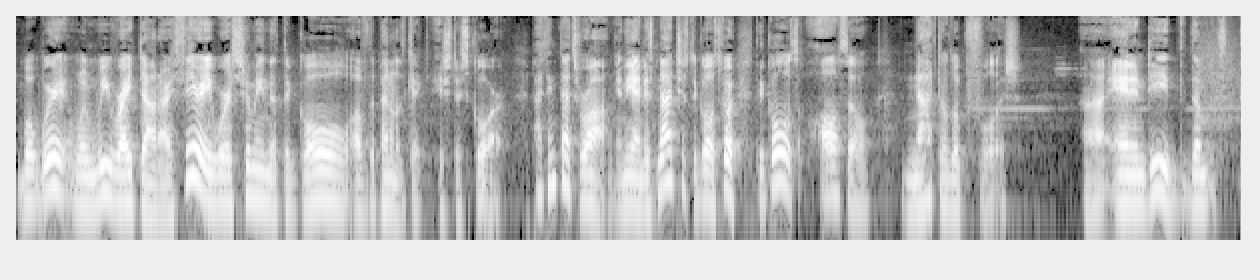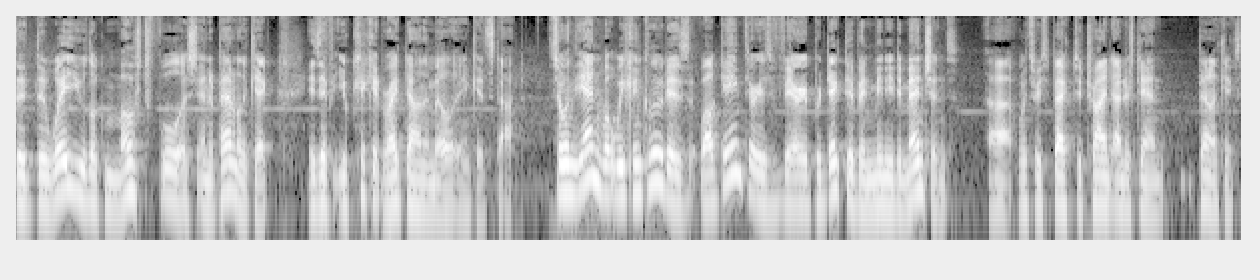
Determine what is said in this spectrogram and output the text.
what we're when we write down our theory, we're assuming that the goal of the penalty kick is to score. But I think that's wrong. In the end, it's not just a goal to score. The goal is also not to look foolish. Uh, and indeed, the, the, the way you look most foolish in a penalty kick is if you kick it right down the middle and it gets stopped. So in the end, what we conclude is while game theory is very predictive in many dimensions uh, with respect to trying to understand penalty kicks,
